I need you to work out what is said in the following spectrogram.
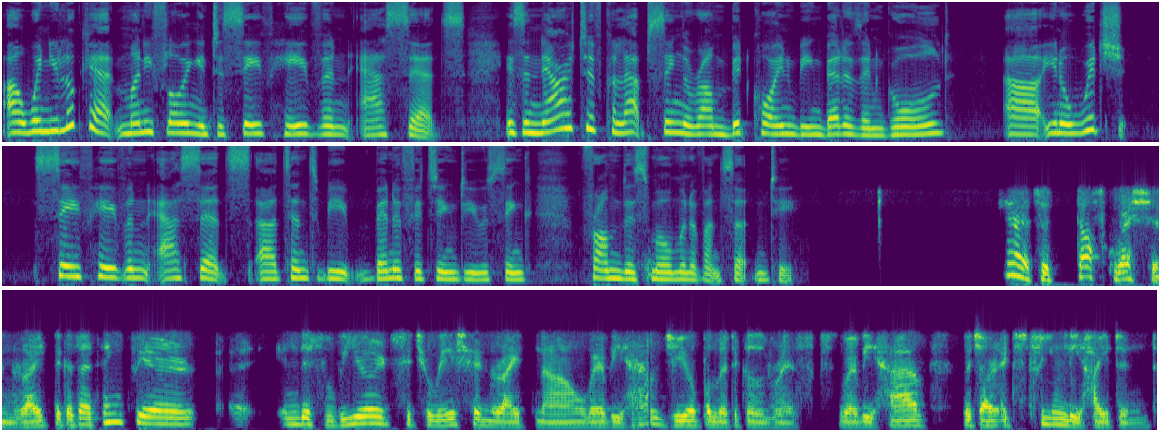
uh, when you look at money flowing into safe haven assets, is the narrative collapsing around Bitcoin being better than gold? Uh, you know, which safe haven assets uh, tend to be benefiting, do you think, from this moment of uncertainty? Yeah, it's a tough question, right? Because I think we're uh, in this weird situation right now where we have geopolitical risks, where we have, which are extremely heightened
